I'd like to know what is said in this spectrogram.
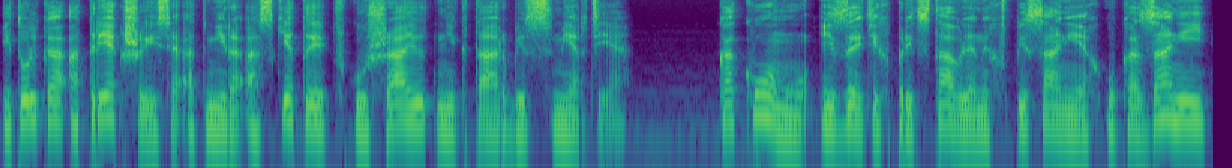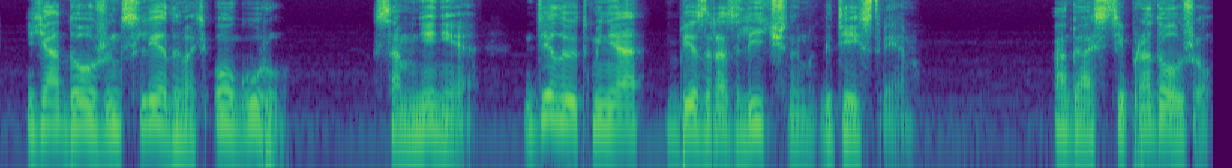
И только отрекшиеся от мира аскеты вкушают нектар бессмертия. Какому из этих представленных в писаниях указаний я должен следовать, о гуру? Сомнения делают меня безразличным к действиям. Агасти продолжил.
